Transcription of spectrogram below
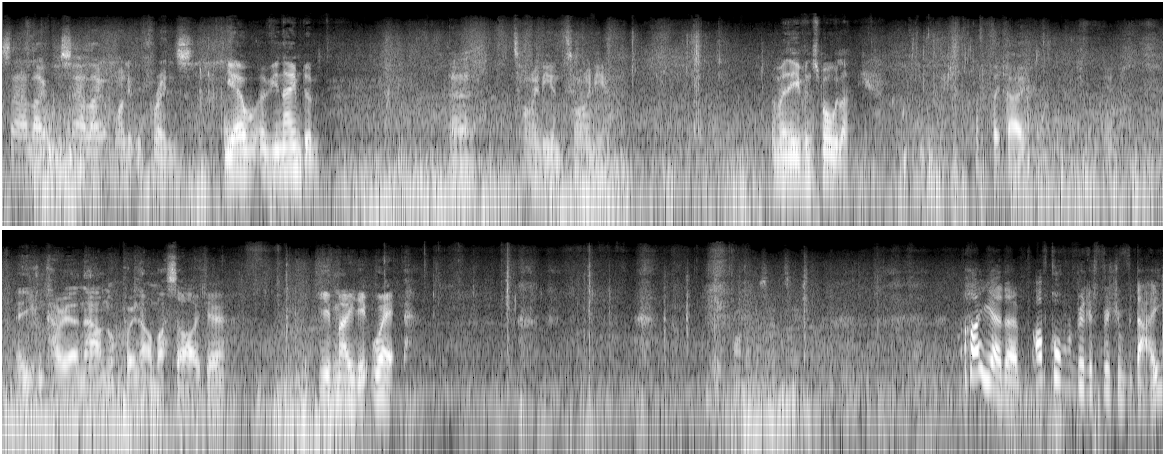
Say hello, say hello to my little friends. Yeah. What have you named them? Tiny and tinier. I mean, even smaller. Off they go. Yeah, you can carry that now. I'm not putting that on my side. Yeah. You've made it wet. Us had. Oh yeah, the, I've caught the biggest fish of the day.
